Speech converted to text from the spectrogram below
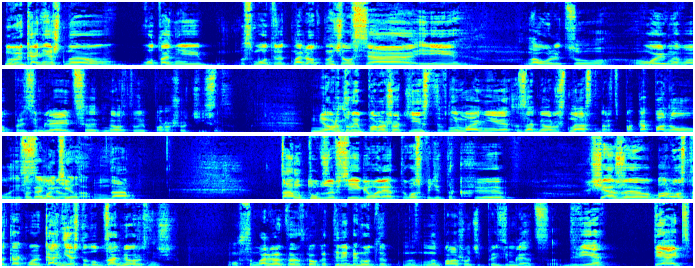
Ну и, конечно, вот они смотрят, налет начался, и на улицу Воинова приземляется мертвый парашютист. Мертвый парашютист, внимание, замерз насмерть, пока падал из Пока самолета. летел. Да. Там тут же все и говорят: Господи, так сейчас же мороз-то какой, конечно, тут замерзнешь. Ну, самолет сколько? Три минуты на парашюте приземляться? Две? Пять?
